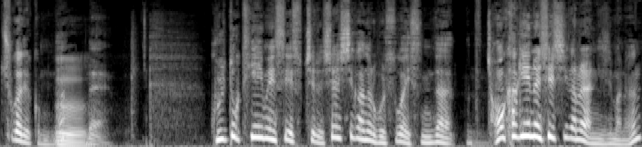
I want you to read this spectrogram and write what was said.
추가될 겁니다. 음. 네. 굴뚝 TMS의 수치를 실시간으로 볼 수가 있습니다. 정확하게는 실시간은 아니지만은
